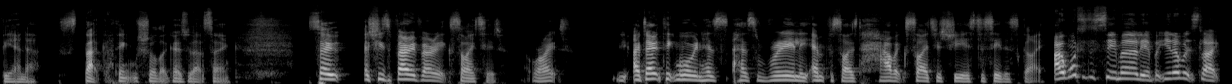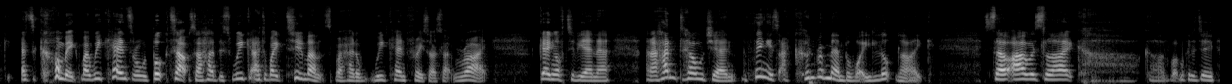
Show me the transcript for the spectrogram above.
Vienna. That I think I'm sure that goes without saying. So she's very, very excited. Right. I don't think Maureen has has really emphasised how excited she is to see this guy. I wanted to see him earlier, but you know it's like as a comic, my weekends are all booked up. So I had this week I had to wait two months where I had a weekend free. So I was like, right, going off to Vienna. And I hadn't told Jen. The thing is, I couldn't remember what he looked like. So I was like, oh, God, what am I going to do?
